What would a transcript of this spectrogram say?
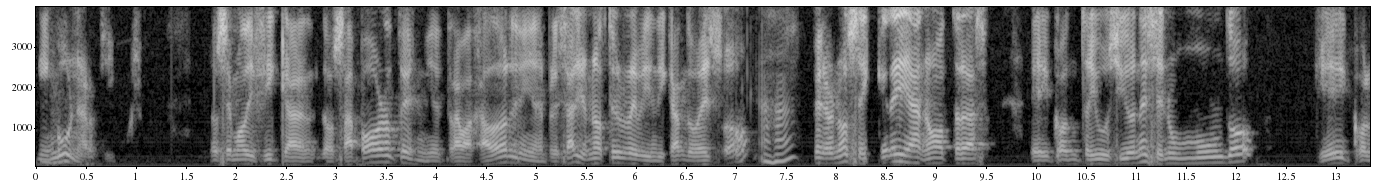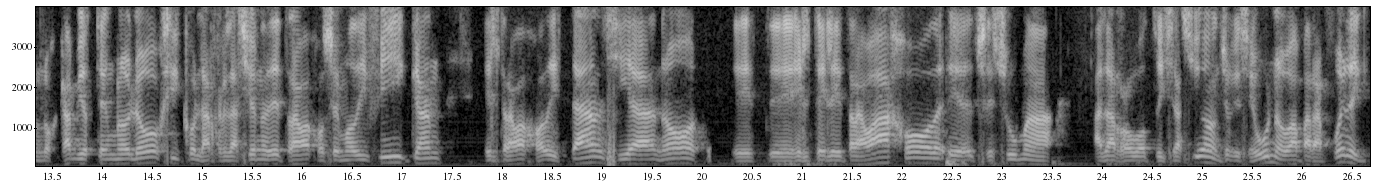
Ningún artículo. No se modifican los aportes, ni el trabajador, ni el empresario, no estoy reivindicando eso, pero no se crean otras eh, contribuciones en un mundo que con los cambios tecnológicos, las relaciones de trabajo se modifican, el trabajo a distancia, no este, el teletrabajo eh, se suma a la robotización, yo que sé, uno va para afuera y,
